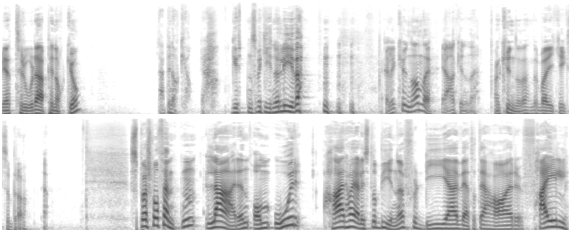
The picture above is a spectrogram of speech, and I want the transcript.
Jeg tror det er Pinocchio. Det er Pinocchio. Ja. Gutten som ikke kunne lyve. Eller kunne han det? Ja, han kunne det. Han kunne det, det bare gikk ikke så bra. Spørsmål 15. Læren om ord her har jeg lyst til å begynne fordi jeg vet at jeg har feil.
